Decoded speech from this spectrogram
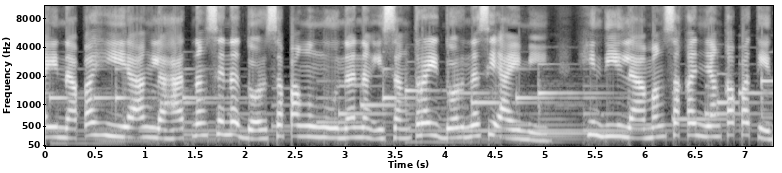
ay napahiya ang lahat ng senador sa pangunguna ng isang traidor na si Amy, hindi lamang sa kanyang kapatid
